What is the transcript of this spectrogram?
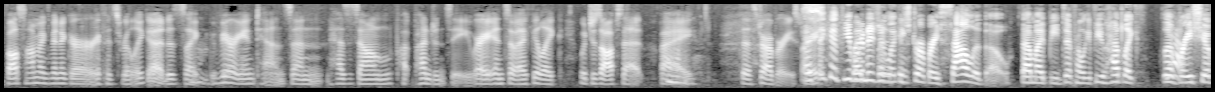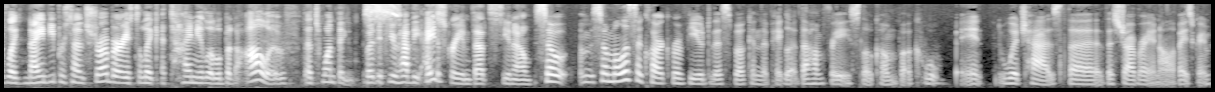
balsamic vinegar, if it's really good, it's like Mm. very intense and has its own pu- pungency, right? And so I feel like, which is offset by the strawberries. Mm. I think if you were going to do like a strawberry salad, though, that might be different. Like if you had like the Yeah. ratio of like ninety percent strawberries to like a tiny little bit of olive, that's one thing. But if you have the ice cream, that's you know. So, um, so Melissa Clark reviewed this book in the Piglet, the Humphry Slocombe book, which has the the strawberry and olive ice cream,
